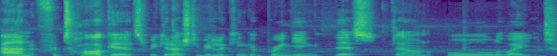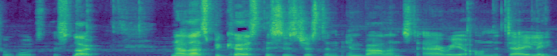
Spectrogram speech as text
And for targets, we could actually be looking at bringing this down all the way towards this low. Now that's because this is just an imbalanced area on the daily.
